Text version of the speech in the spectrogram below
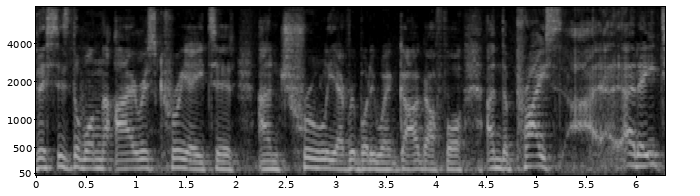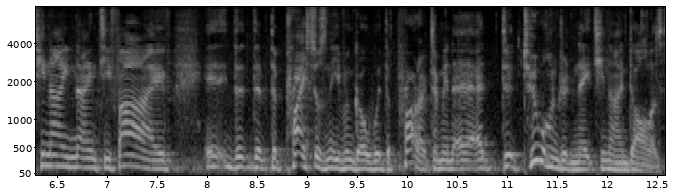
This is the one that Iris created and truly everybody went gaga for. And the price uh, at $89.95, the, the, the, price doesn't even go with the product. I mean, at $289.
